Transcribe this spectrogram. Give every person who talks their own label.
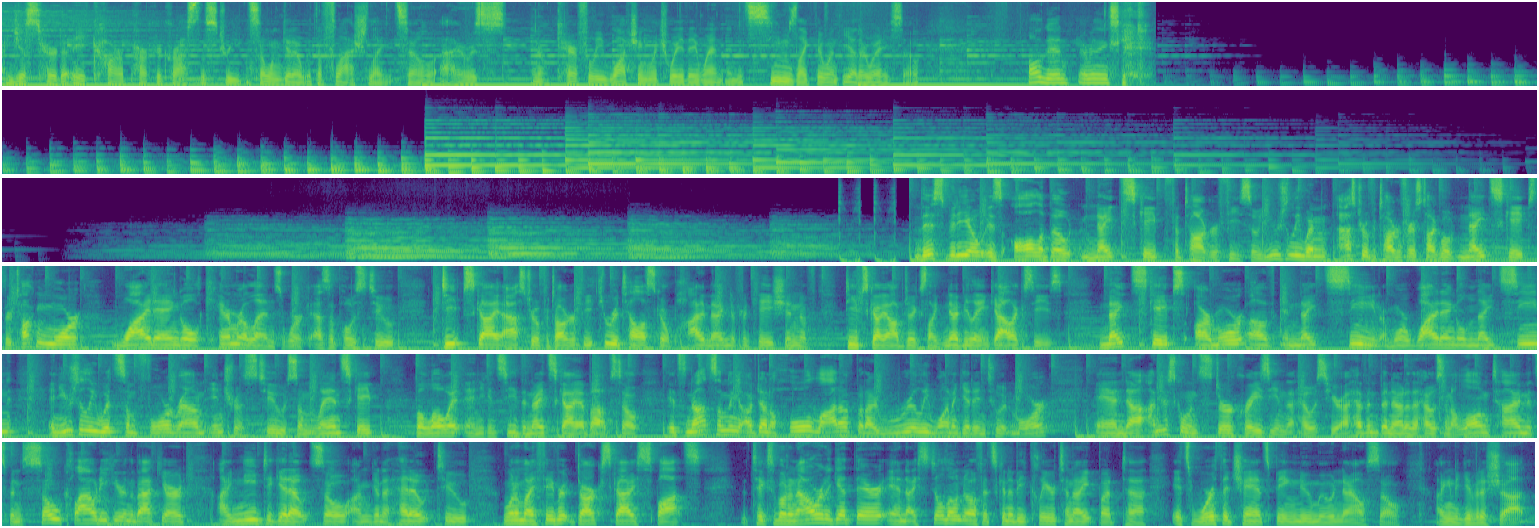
Speaker 1: I just heard a car park across the street and someone get out with a flashlight. So I was, you know, carefully watching which way they went and it seems like they went the other way. So all good, everything's good. This video is all about nightscape photography. So usually when astrophotographers talk about nightscapes, they're talking more wide angle camera lens work as opposed to deep sky astrophotography through a telescope, high magnification of deep sky objects like nebulae and galaxies. Nightscapes are more of a night scene, a more wide angle night scene, and usually with some foreground interest too, some landscape below it and you can see the night sky above. So it's not something I've done a whole lot of, but I really want to get into it more. And uh, I'm just going stir crazy in the house here. I haven't been out of the house in a long time. It's been so cloudy here in the backyard. I need to get out. So I'm gonna head out to one of my favorite dark sky spots. It takes about an hour to get there and I still don't know if it's gonna be clear tonight, but uh, it's worth a chance being new moon now. So I'm gonna give it a shot.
